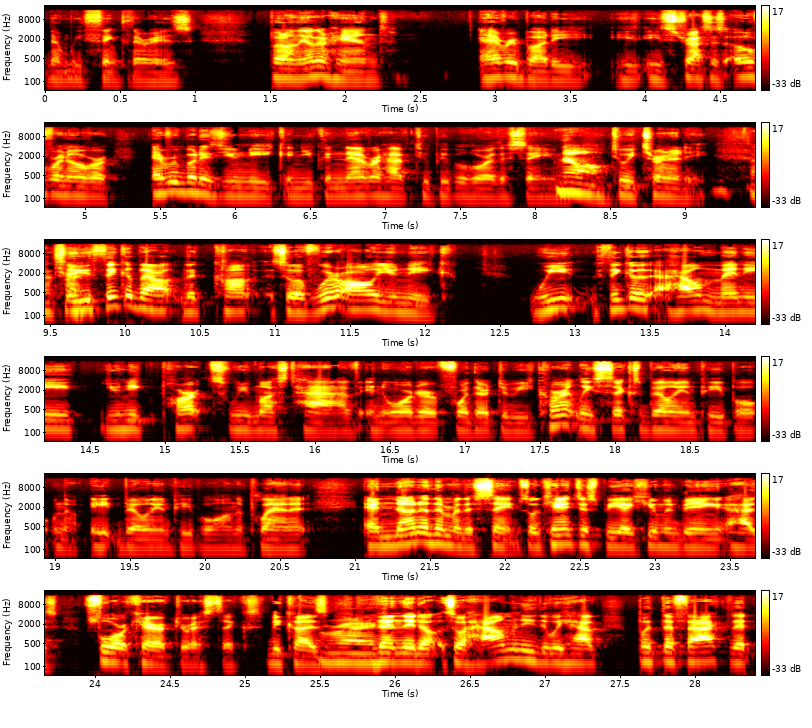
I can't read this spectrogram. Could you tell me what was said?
than we think there is, but on the other hand, everybody he, he stresses over and over everybody's unique and you can never have two people who are the same No. to eternity. That's so right. you think about the con- so if we're all unique, we think of how many unique parts we must have in order for there to be currently 6 billion people, no, 8 billion people on the planet, and none of them are the same. So it can't just be a human being that has four characteristics because Right. then they don't. So how many do we have? But the fact that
